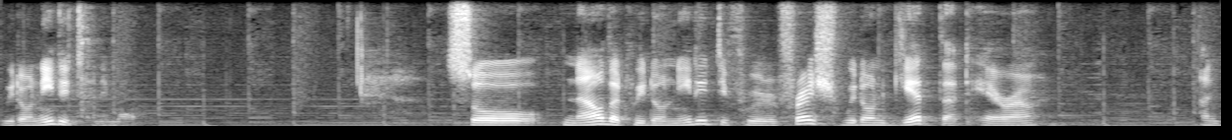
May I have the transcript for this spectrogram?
We don't need it anymore. So now that we don't need it if we refresh we don't get that error and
